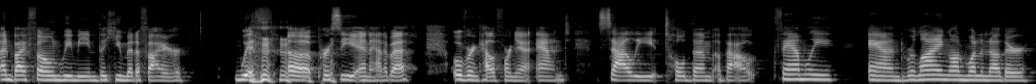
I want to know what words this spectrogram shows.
and by phone we mean the humidifier, with uh, Percy and Annabeth over in California. And Sally told them about family and relying on one another,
